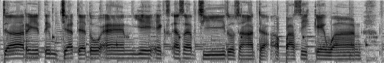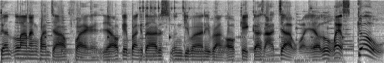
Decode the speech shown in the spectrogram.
dari tim Jet yaitu NYXSRG terus ada apa sih Kewan dan Lanang Pancava ya. Ya, oke okay, Bang, kita harus gimana nih Bang? Oke, okay, gas aja pokoknya. Ya, let's go.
